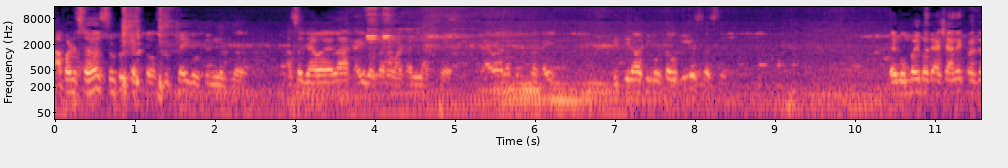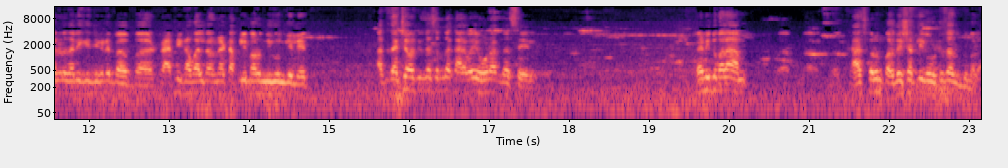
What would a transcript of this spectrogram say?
आपण सहज सुटू शकतो कुठच्याही गोष्टींमधनं. असं ज्या वेळेला काही लोकांना वाटायला लागतं त्यावेळेला तुमचं काही भीती नावाची गोष्ट उरलीच नसते. तर मुंबईमध्ये अशी अनेक प्रकरणं झाली की जिकडे ट्रॅफिक हवालदारांना टपली मारून निघून गेलेत. आता त्याच्यावरती जर समजा कारवाई होणार नसेल तर मी तुम्हाला खास करून परदेशातली गोष्ट सांगतो तुम्हाला.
